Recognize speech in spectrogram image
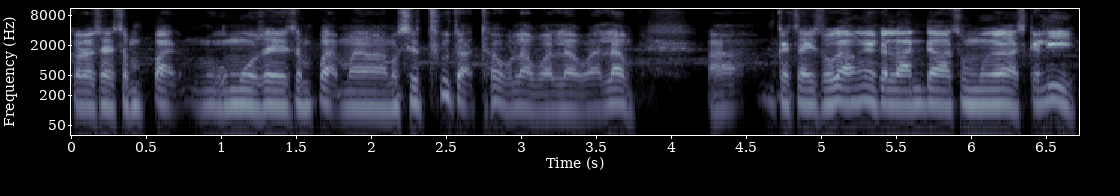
kalau saya sempat, umur saya sempat masa tu tak tahulah walau alam. Uh, bukan saya seorang kan, kalau anda semua lah sekali.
